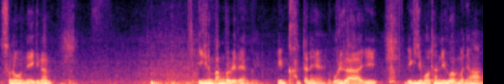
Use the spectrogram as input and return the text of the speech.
써놓은 얘기는 이기는 방법에 대한 거예요. 이건 간단해. 우리가 이, 이기지 못하는 이유가 뭐냐?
